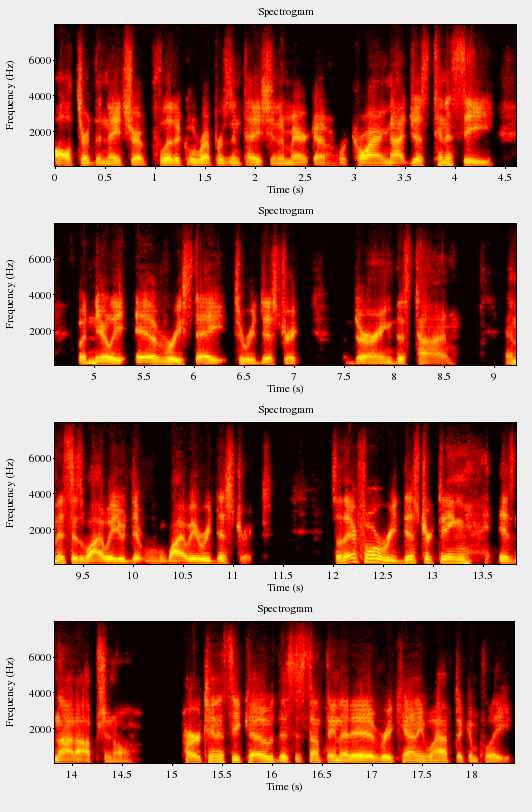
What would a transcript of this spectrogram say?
altered the nature of political representation in America, requiring not just Tennessee, but nearly every state to redistrict during this time. And this is why we why we redistrict. So therefore, redistricting is not optional. Per Tennessee code, this is something that every county will have to complete.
